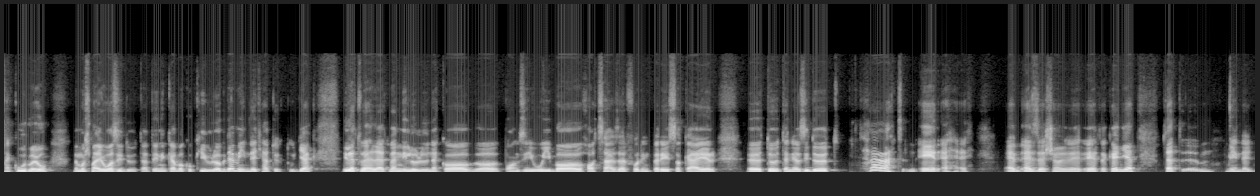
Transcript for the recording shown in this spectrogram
hát kurva jó, de most már jó az idő, tehát én inkább akkor kiülök, de mindegy, hát ők tudják. Illetve el lehet menni lölőnek a, a panzióiba 600 ezer forint per éjszakáért tölteni az időt. Hát én e, e, e, ezzel sem értek egyet, tehát mindegy.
